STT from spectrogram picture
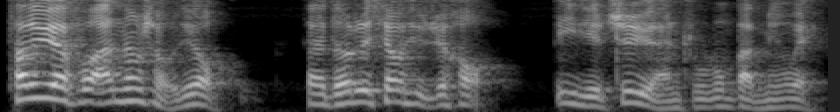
他的岳父安藤守就在得知消息之后，立即支援竹中半兵卫，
